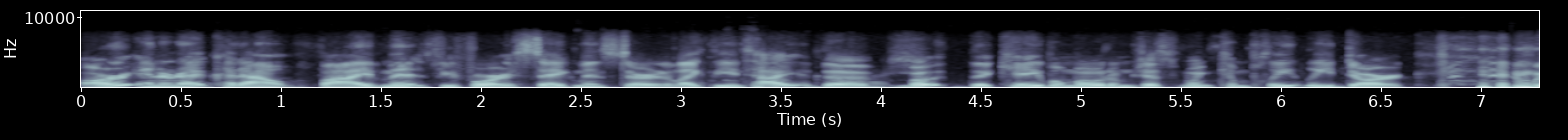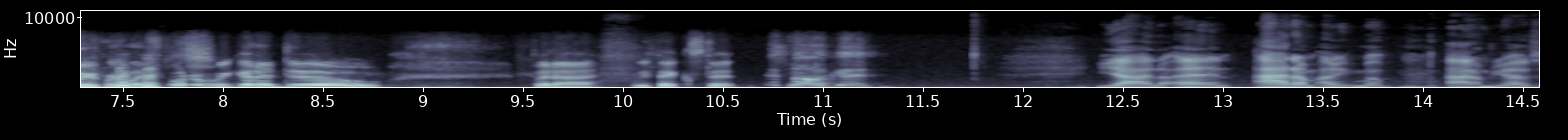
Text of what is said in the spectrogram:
our internet cut out five minutes before our segment started. Like the entire Oh, the mo- the cable modem just went completely dark, and we were like, "What are we gonna do?" But uh, we fixed it. It's so. all good. Yeah, and, and Adam, I mean, Adam, you have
